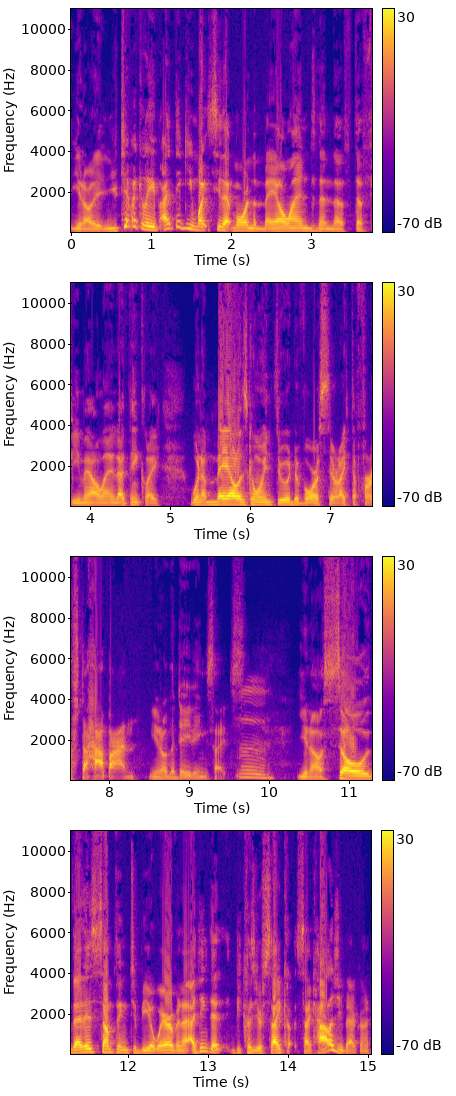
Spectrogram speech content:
you know you typically I think you might see that more in the male end than the the female end. I think like when a male is going through a divorce, they're like the first to hop on you know the dating sites, Mm. you know so that is something to be aware of and i think that because your psych- psychology background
